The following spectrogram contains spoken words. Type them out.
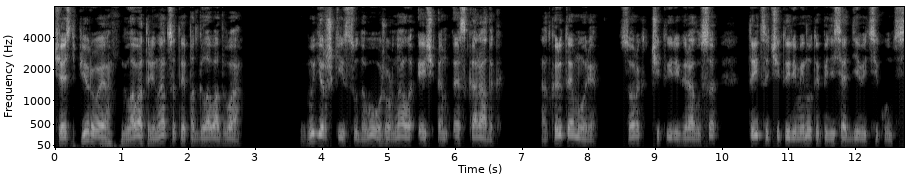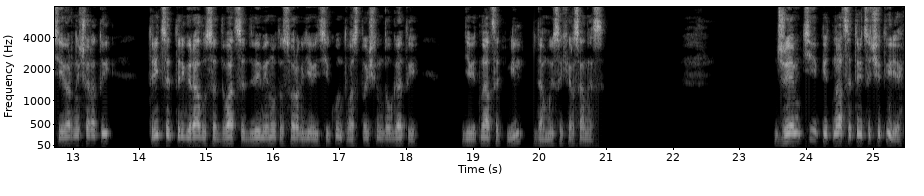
Часть первая, глава 13, подглава 2. Выдержки из судового журнала HMS «Карадок». Открытое море. 44 градуса 34 минуты 59 секунд с северной широты, 33 градуса 22 минуты 49 секунд восточной долготы, 19 миль до мыса Херсонес. GMT 1534.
